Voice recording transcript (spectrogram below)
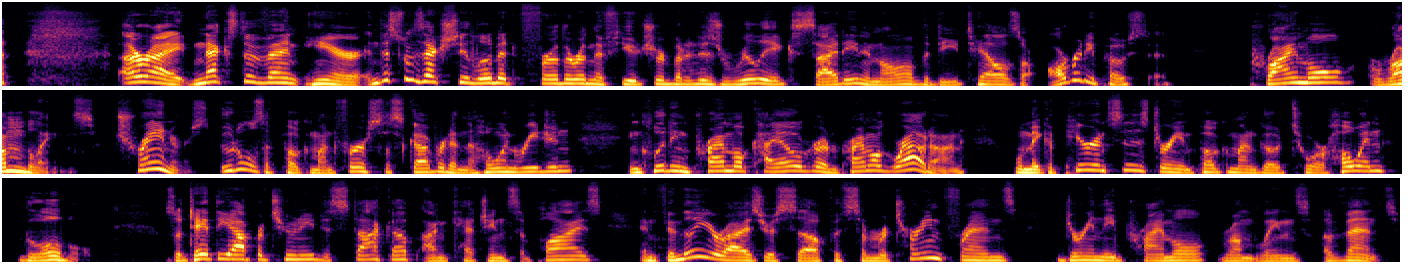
all right, next event here, and this one's actually a little bit further in the future, but it is really exciting, and all of the details are already posted. Primal Rumblings. Trainers, oodles of Pokemon first discovered in the Hoenn region, including Primal Kyogre and Primal Groudon, will make appearances during Pokemon Go Tour Hoenn Global. So take the opportunity to stock up on catching supplies and familiarize yourself with some returning friends during the Primal Rumblings event.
